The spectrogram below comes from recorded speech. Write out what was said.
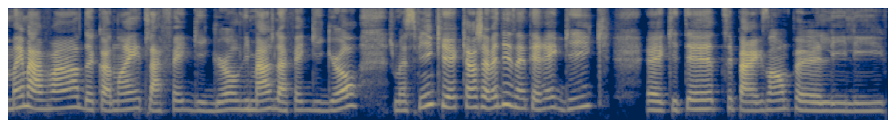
même avant de connaître la fake geek girl, l'image de la fake geek girl, je me souviens que quand j'avais des intérêts geeks euh, qui étaient, tu sais, par exemple, euh, les, les,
